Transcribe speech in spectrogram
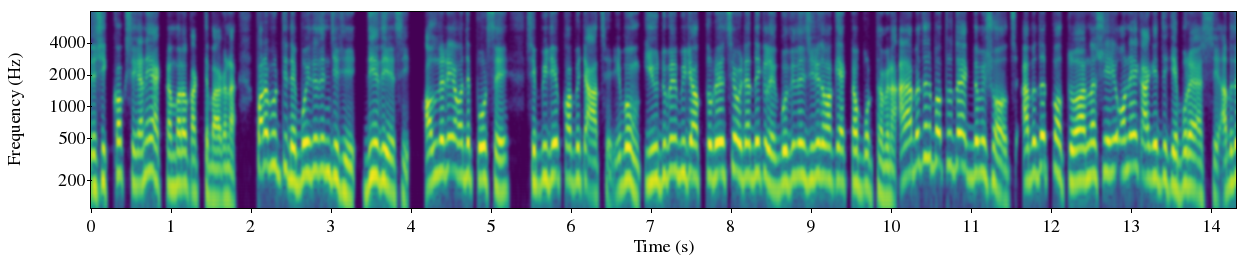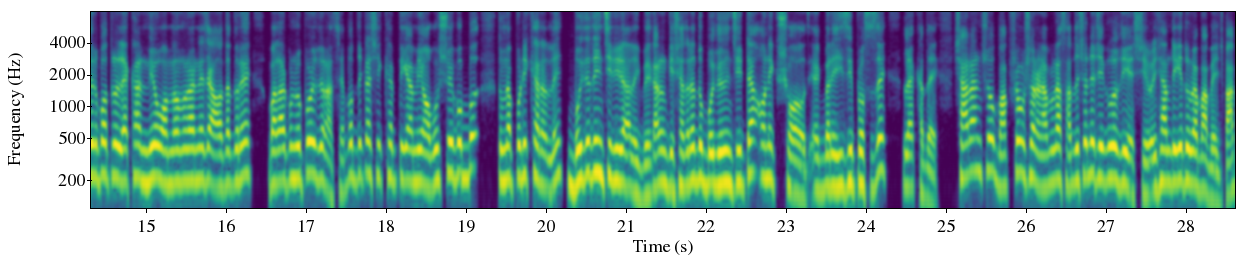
যে শিক্ষক সেখানে এক নাম্বারও কাটতে পারবে না। পরবর্তীতে বৈদ্যুতিন চিঠি দিয়ে দিয়েছি। অলরেডি আমাদের কোর্সে সে পিডিএফ কপিটা আছে এবং ইউটিউবে ভিডিও আপলোড রয়েছে ওইটা দেখলে বৈদ্যুতিন চিঠি তোমাকে একটাও পড়তে হবে না। আর আবেদন পত্র তো একদমই সহজ। আবেদন পত্র আমরা সেই অনেক আগে থেকে পড়ে আসছি। আবেদন পত্র লেখার নিয়ম আমরা মনে যে আলাদা করে বলার কোনো প্রয়োজন আছে। প্রত্যেকটা শিক্ষার্থীকে আমি অবশ্যই বলব, তোমরা পরীক্ষার হলে বৈদ্যুতিন চিঠিটা লিখবে। কারণ কি সাধারণত বৈদ্যুতিন চিঠিটা অনেক সহজ, একবারে ইজি প্রসেসে লেখা দেয়। সারাংশ, ভাবস সংসারণ আমরা সাজেশনে যেগুলো দিয়েছি, ওইখান থেকে তোমরা পাবে। ভাব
